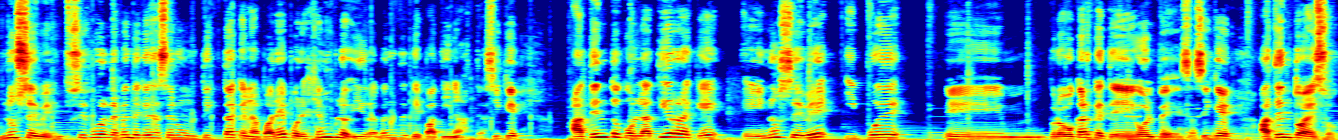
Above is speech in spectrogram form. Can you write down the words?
no se ve. Entonces vos de repente querés hacer un tic-tac en la pared, por ejemplo, y de repente te patinaste. Así que atento con la tierra que eh, no se ve y puede Em, provocar que te golpees. Así que atento a eso.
